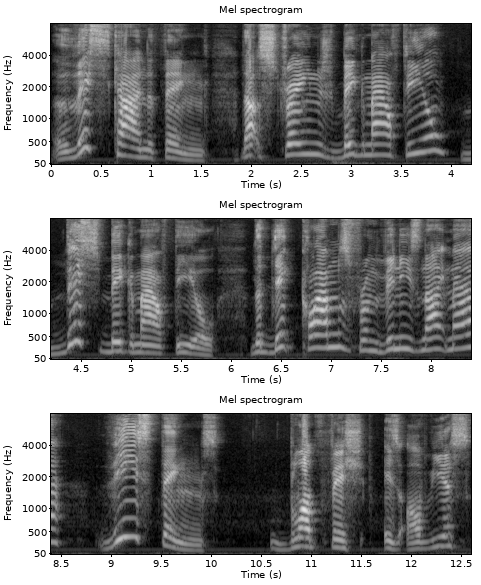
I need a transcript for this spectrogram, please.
this kind of thing. That strange big mouth eel, this big mouth eel. The dick clams from Vinny's Nightmare, these things. Blobfish is obvious.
